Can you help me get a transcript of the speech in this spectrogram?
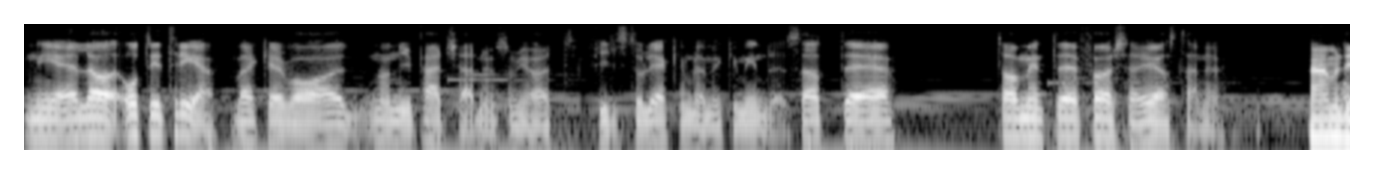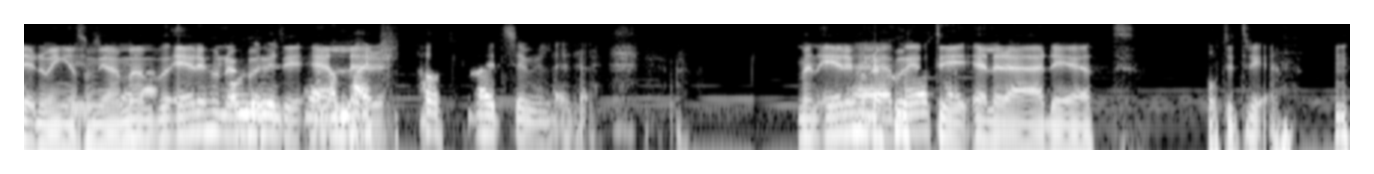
ne- eller 83 verkar vara någon ny patch här nu som gör att filstorleken blir mycket mindre. Så att eh, ta mig inte för seriöst här nu. Nej, men det är nog ingen som gör. Men är det Om du vill 170 spela eller, Microsoft Flight Simulator. Men är det Eh, men jag 170 eller är det ett 83? Ja, det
